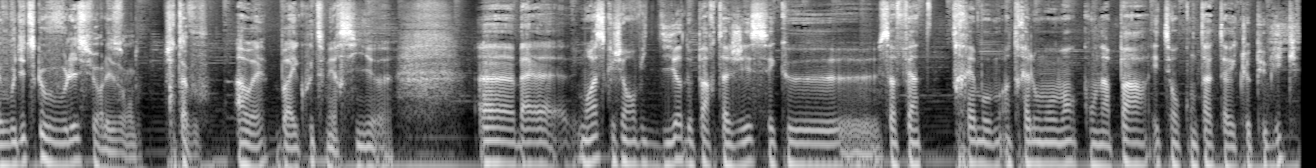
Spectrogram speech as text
et vous dites ce que vous voulez sur les ondes. C'est à vous. Ah ouais, bah écoute, merci. Euh, bah, moi, ce que j'ai envie de dire, de partager, c'est que ça fait un très, un très long moment qu'on n'a pas été en contact avec le public.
